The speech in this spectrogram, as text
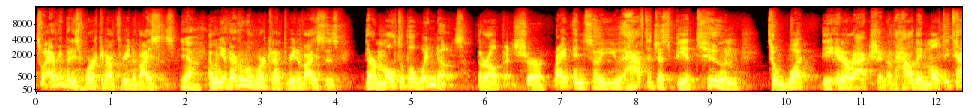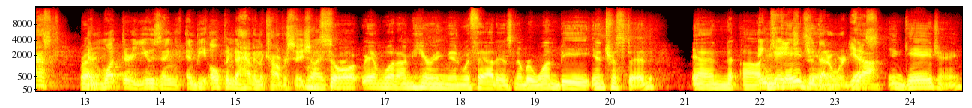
So everybody's working on three devices. Yeah. And when you have everyone working on three devices, there are multiple windows that are open. Sure. Right. And so you have to just be attuned to what the interaction of how they multitask Right. and what they're using and be open to having the conversation. Right. So, and what I'm hearing then with that is number one, be interested and uh, Engaged is a engaging. better word, yes. Yeah, engaging,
